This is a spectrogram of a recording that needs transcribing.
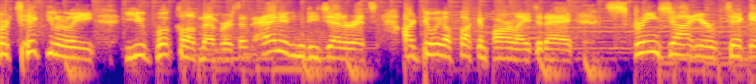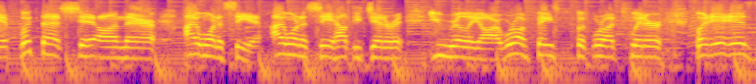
particularly you book club members, if any of you degenerates are doing a fucking parlay today, screenshot your ticket, put that shit on there. I want to see it. I want to see how degenerate you really are. We're on Facebook, we're on Twitter, but it is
